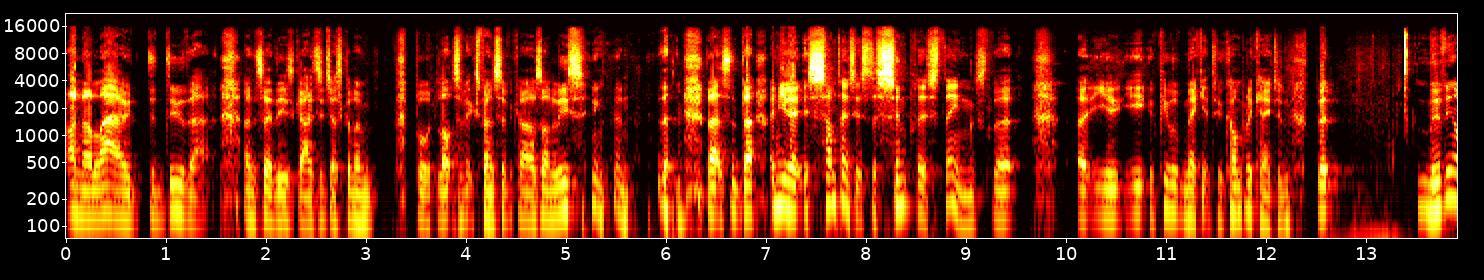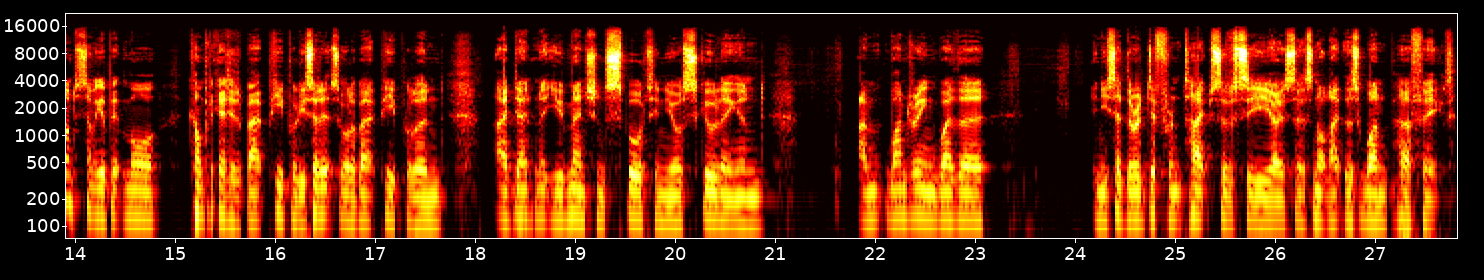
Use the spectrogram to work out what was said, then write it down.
unallowed to do that. And so these guys are just going to bought lots of expensive cars on leasing, and that's that. And you know, it's, sometimes it's the simplest things that uh, you, you people make it too complicated. But moving on to something a bit more complicated about people, you said it's all about people, and I don't know. You mentioned sport in your schooling, and I'm wondering whether. And you said there are different types of CEOs, so it's not like there's one perfect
